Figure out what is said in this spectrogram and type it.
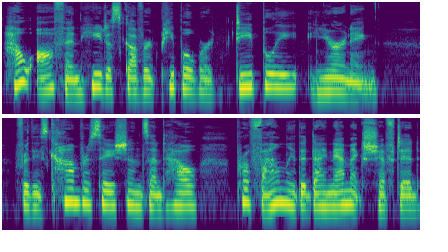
how often he discovered people were deeply yearning for these conversations and how profoundly the dynamics shifted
